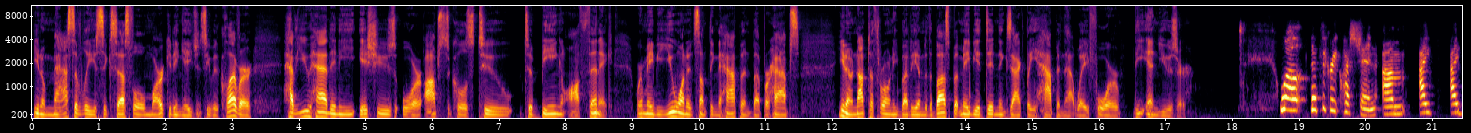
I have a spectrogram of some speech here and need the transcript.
you know, massively successful marketing agency with Clever. Have you had any issues or obstacles to, to being authentic where maybe you wanted something to happen, but perhaps, you know, not to throw anybody under the bus, but maybe it didn't exactly happen that way for the end user? Well, that's a great question. Um, I, I,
